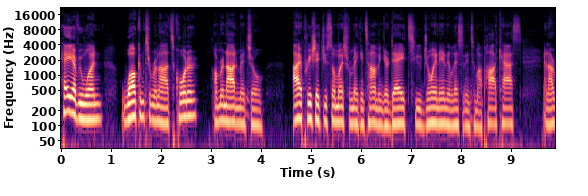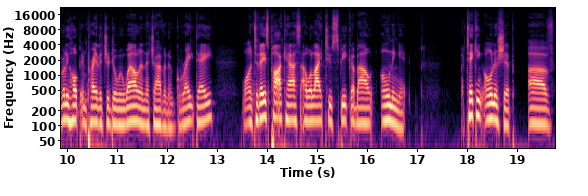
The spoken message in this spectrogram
Hey everyone, welcome to Renard's Corner. I'm Renard Mitchell. I appreciate you so much for making time in your day to join in and listening to my podcast. And I really hope and pray that you're doing well and that you're having a great day. Well, on today's podcast, I would like to speak about owning it, taking ownership of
